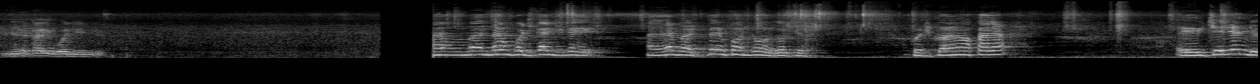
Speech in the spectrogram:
നിന്റെ കൈ പോലെയുണ്ട് ബന്ധം കുടിക്കാൻ ഇരിക്കൽ നല്ല വെളുപ്പിൽ കൊണ്ട് കൊടുത്തു കുടിക്കാൻ നോക്കാതെ എഴുത്തിലുണ്ട്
